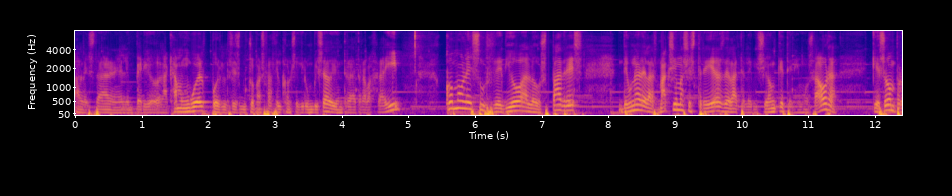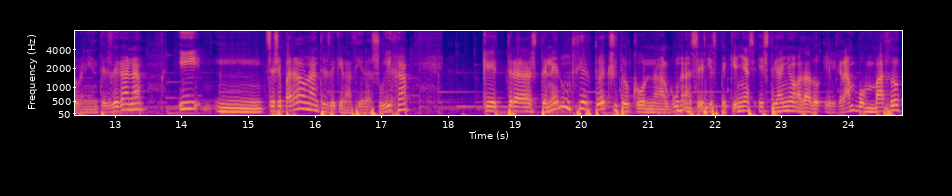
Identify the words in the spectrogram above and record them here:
Al estar en el imperio de la Commonwealth, pues les es mucho más fácil conseguir un visado y entrar a trabajar ahí. ¿Cómo le sucedió a los padres de una de las máximas estrellas de la televisión que tenemos ahora, que son provenientes de Ghana y mm, se separaron antes de que naciera su hija, que tras tener un cierto éxito con algunas series pequeñas, este año ha dado el gran bombazo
